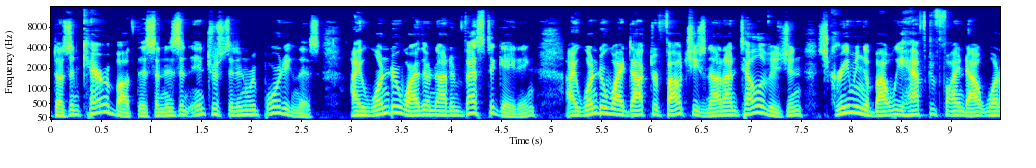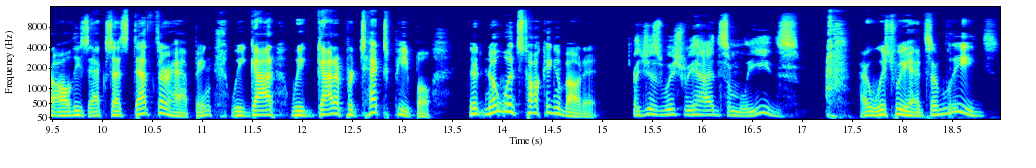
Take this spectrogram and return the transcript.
doesn't care about this and isn't interested in reporting this. I wonder why they're not investigating. I wonder why Dr. Fauci's not on television screaming about we have to find out what all these excess deaths are happening. We got we got to protect people. There, no one's talking about it. I just wish we had some leads. I wish we had some leads.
